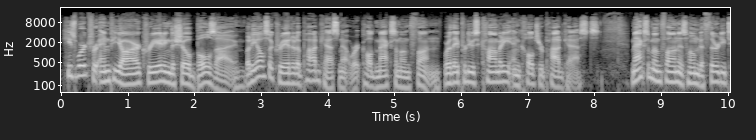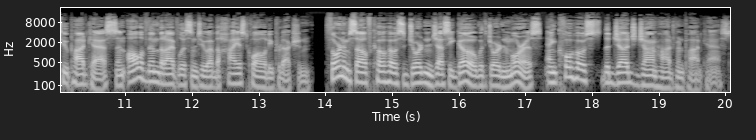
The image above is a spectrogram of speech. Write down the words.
He's worked for NPR, creating the show Bullseye, but he also created a podcast network called Maximum Fun, where they produce comedy and culture podcasts. Maximum Fun is home to 32 podcasts, and all of them that I've listened to have the highest quality production. Thorn himself co hosts Jordan Jesse Go with Jordan Morris and co hosts the Judge John Hodgman podcast.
